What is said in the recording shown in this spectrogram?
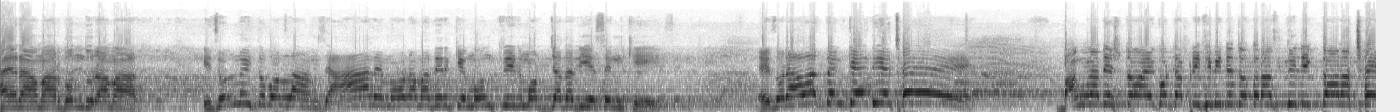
ভাইরা আমার, বন্ধুরা আমার, এজন্যই তো বললাম যে আলে মৌলামাদেরকে মন্ত্রীর মর্যাদা দিয়েছেন কে? এই আওয়াজ দেন, কে দিয়েছে? বাংলাদেশ নয়, গোটা পৃথিবীতে যত রাজনৈতিক দল আছে,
